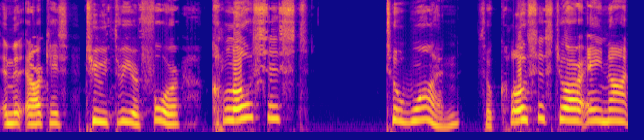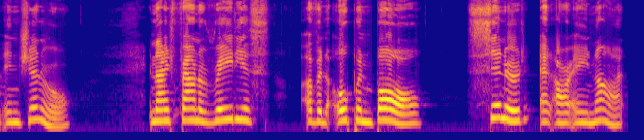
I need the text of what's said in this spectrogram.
in, the, in our case 2, 3, or 4, closest to 1, so closest to our A naught in general, and I found a radius of an open ball centered at our A naught,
